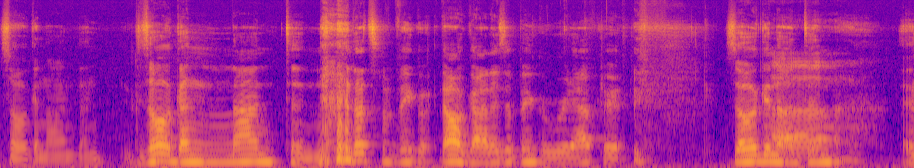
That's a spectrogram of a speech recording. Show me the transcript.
sogenannten sogenannten that's a big word. Oh god, there's a bigger word after it. Sogenannten Uh,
